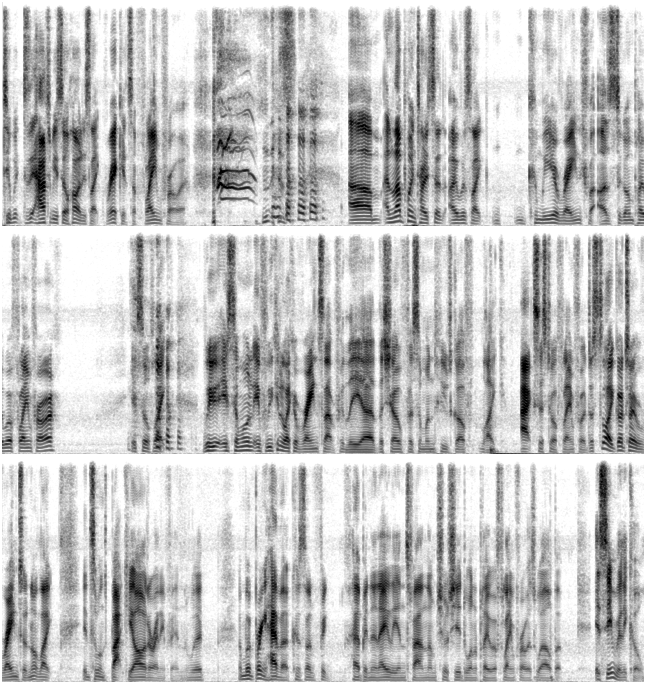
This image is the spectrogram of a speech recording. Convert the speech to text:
Do it, does it have to be so hard? It's like Rick, it's a flamethrower. Um, and at that point, I said, I was like, can we arrange for us to go and play with a flamethrower? It's sort of like we if someone if we can like arrange that for the uh, the show for someone who's got like access to a flamethrower, just to like go to a range, and not like in someone's backyard or anything. We'd and we'd bring Heather because I think her being an Aliens fan, I'm sure she'd want to play with a flamethrower as well. But it seemed really cool.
